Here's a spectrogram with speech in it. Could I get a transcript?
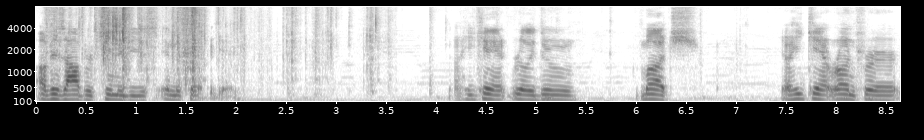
of his opportunities in the Tampa game. You know, he can't really do much. You know, he can't run for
